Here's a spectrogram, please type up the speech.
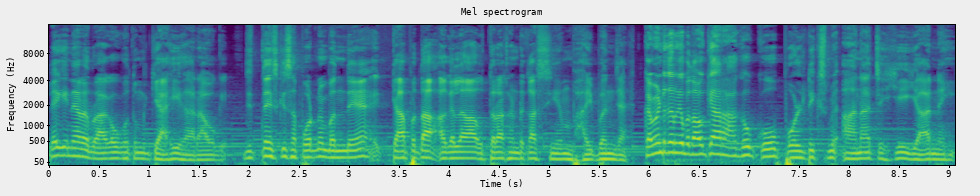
लेकिन यार, अब राघव को तुम क्या ही हराओगे? जितने इसकी सपोर्ट में बंदे हैं, क्या पता अगला उत्तराखंड का सीएम भाई बन जाए। कमेंट करके बताओ, क्या राघव को पॉलिटिक्स में आना चाहिए या नहीं?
